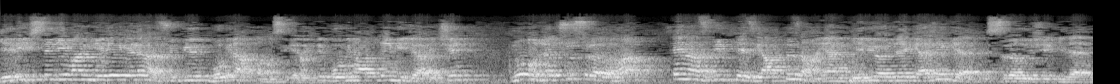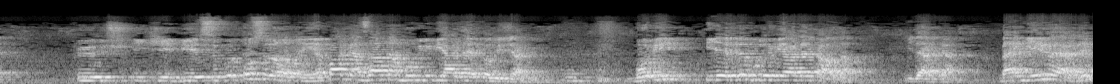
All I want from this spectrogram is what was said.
Geri istediğim an geriye gelemez. Çünkü bobin atlaması gerekir. Bobin atlayamayacağı için ne olacak? Şu sıralama en az bir kez yaptığı zaman yani geri yönde gelecek ya sıralı bir şekilde 3, 2, 1, 0 o sıralamayı yaparken zaten bobini bir yerde yakalayacak. Bobin ileride burada bir yerde kaldı giderken. Ben geri verdim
